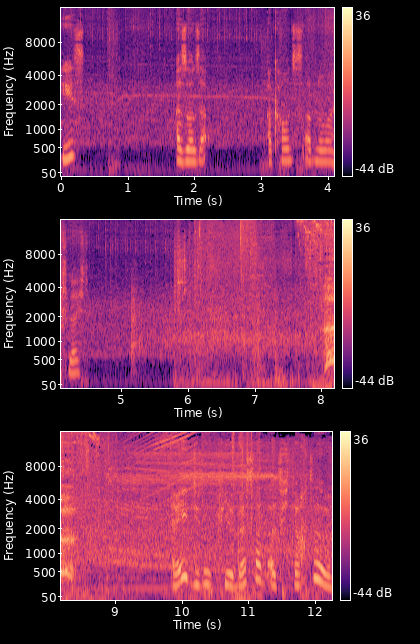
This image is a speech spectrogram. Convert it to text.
Schieß. Also unser Account ist abnormal schlecht. Ey, die sind viel besser als ich dachte.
